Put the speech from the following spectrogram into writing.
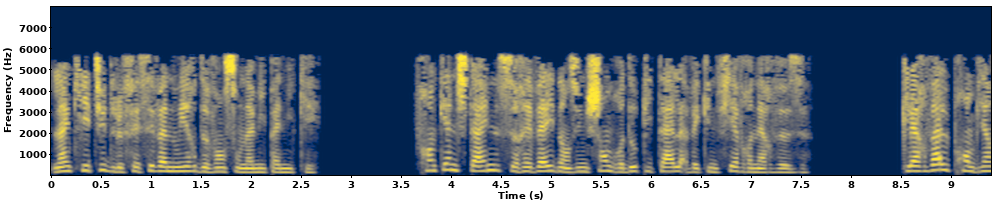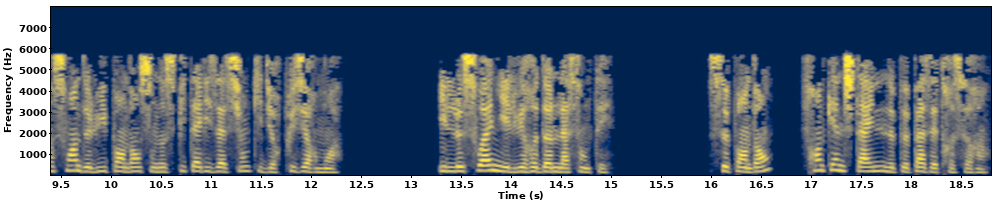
l'inquiétude le fait s'évanouir devant son ami paniqué. Frankenstein se réveille dans une chambre d'hôpital avec une fièvre nerveuse. Clerval prend bien soin de lui pendant son hospitalisation qui dure plusieurs mois. Il le soigne et lui redonne la santé. Cependant, Frankenstein ne peut pas être serein.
